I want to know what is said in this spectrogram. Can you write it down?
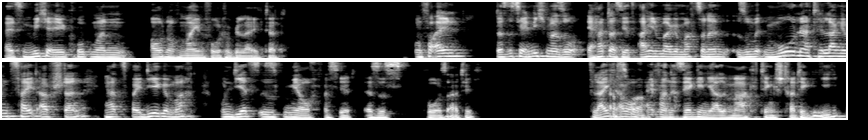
als Michael Krugmann auch noch mein Foto geliked hat. Und vor allem, das ist ja nicht mal so, er hat das jetzt einmal gemacht, sondern so mit monatelangem Zeitabstand. Er hat es bei dir gemacht und jetzt ist es mir auch passiert. Es ist großartig. Vielleicht aber auch einfach eine sehr geniale Marketingstrategie,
